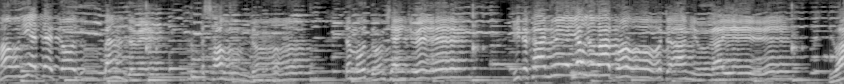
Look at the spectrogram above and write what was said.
မောင်ကြီးအသက်တော်သူပန်းစပယ်အဆောင်တွန်တမိုးသွန်ဖြိုင်ကျွဲဒီတခါနှွေရောက်စပါပေါ်တာမျိုးကရဲ့ရွာ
